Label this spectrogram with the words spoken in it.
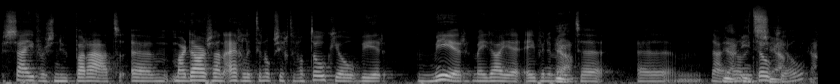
cijfers nu paraat... ehm, maar daar zijn eigenlijk ten opzichte van Tokio weer meer medaille-evenementen... ehm, nou, dan in Tokio. Ja,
